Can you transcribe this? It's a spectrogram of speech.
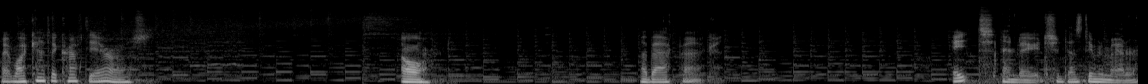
Wait, why can't I craft the arrows? Oh. A backpack. Eight and eight. It doesn't even matter.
